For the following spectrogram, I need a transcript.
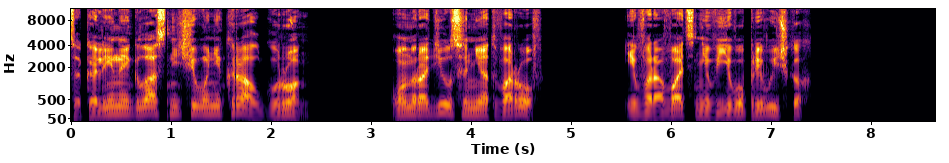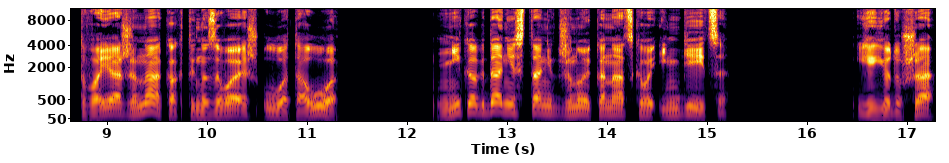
Соколиный глаз ничего не крал, Гурон. Он родился не от воров, и воровать не в его привычках. Твоя жена, как ты называешь Уа-Тауа, никогда не станет женой канадского индейца. Ее душа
